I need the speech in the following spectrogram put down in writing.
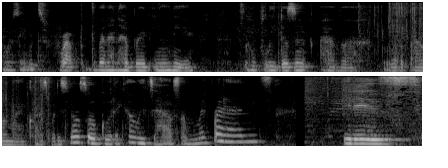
was able to wrap the banana bread in here. So hopefully it doesn't have a, lot of aroma in class, but it smells so good. I can't wait to have some with my friends. It is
